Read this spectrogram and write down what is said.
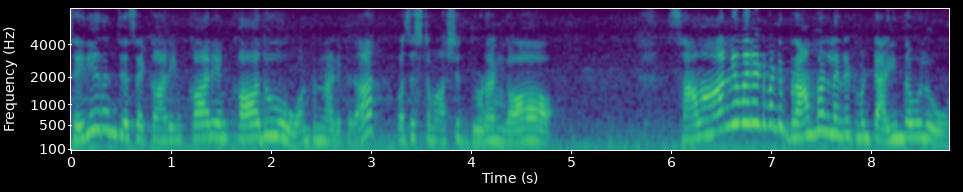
శరీరం చేసే కార్యం కార్యం కాదు అంటున్నాడు ఇక్కడ వశిష్ఠ మహర్షి దృఢంగా. సామాన్యమైనటువంటి బ్రాహ్మణులు అనేటువంటి ఐందవులు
